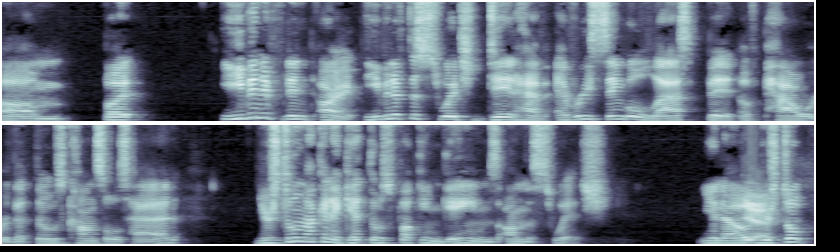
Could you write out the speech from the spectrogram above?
Um, but even if all right, even if the Switch did have every single last bit of power that those consoles had, you're still not going to get those fucking games on the Switch. You know, Yeah. you're still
